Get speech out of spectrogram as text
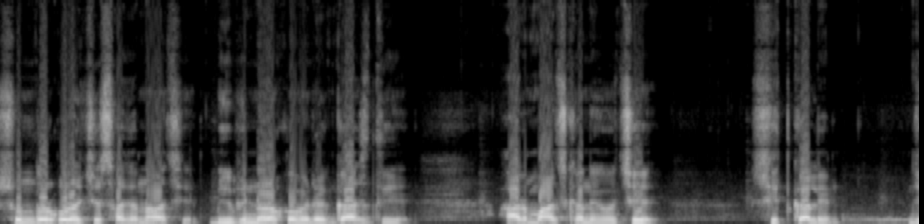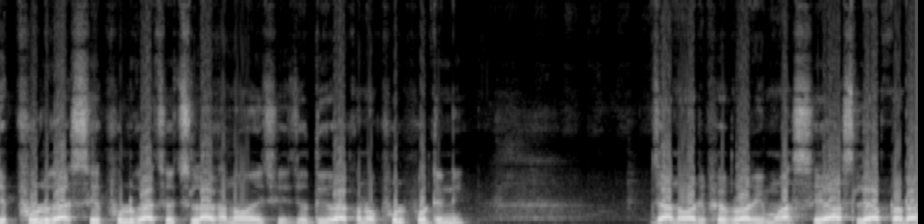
সুন্দর করে হচ্ছে সাজানো আছে, বিভিন্ন রকমের গাছ দিয়ে। আর মাঝখানে হচ্ছে শীতকালীন যে ফুল গাছ, সেই ফুল গাছ হচ্ছে লাগানো হয়েছে, যদিও এখনও ফুল ফোটেনি। জানুয়ারি, ফেব্রুয়ারি মাসে আসলে আপনারা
